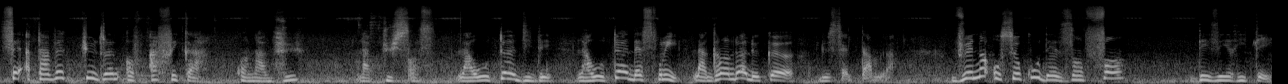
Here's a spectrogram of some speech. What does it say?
C'est travers Children of Africa qu'on a vu la puissance, la hauteur d'idée, la hauteur d'esprit, la grandeur de cœur de cette dame-là. Venant au secours des enfants déshérités,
